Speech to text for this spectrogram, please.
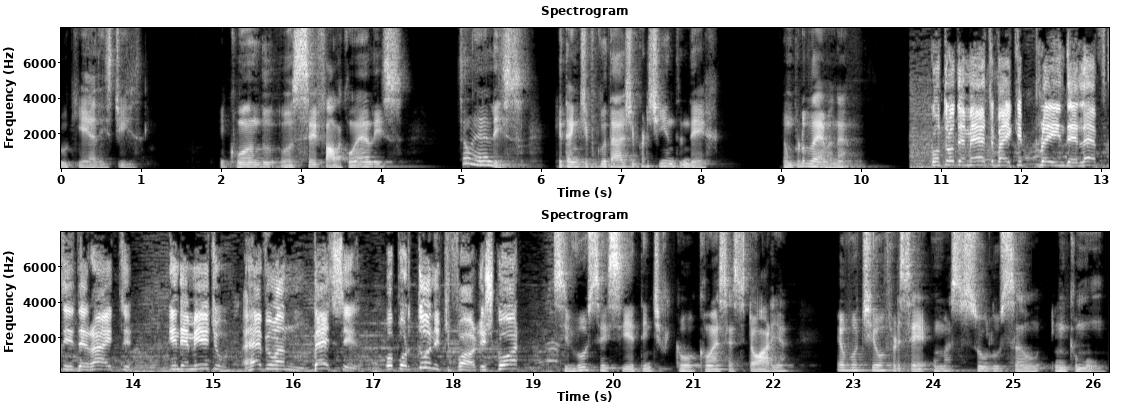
o que eles dizem. E quando você fala com eles, são eles que têm dificuldade para te entender. É um problema, né? Control the match by keep playing the left, the right, in the middle. Have one best opportunity for score. Se você se identificou com essa história, eu vou te oferecer uma solução em comum.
